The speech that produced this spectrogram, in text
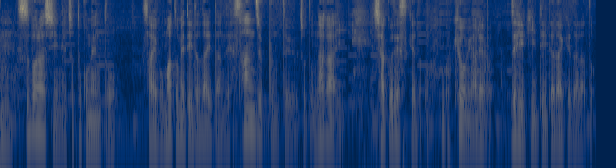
うん、素晴らしいねちょっとコメントを。最後まとめていただいたんで30分というちょっと長い尺ですけど ご興味あれば是非聞いていただけたらと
